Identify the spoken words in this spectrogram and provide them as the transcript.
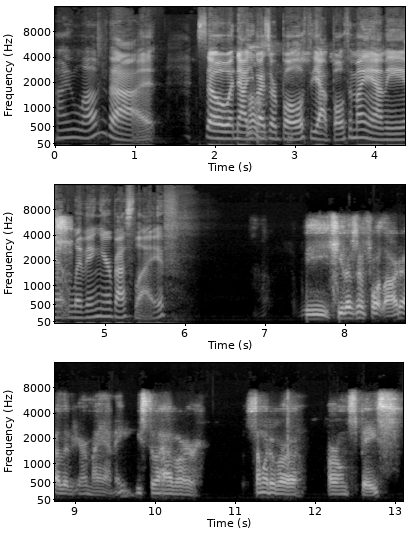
I love that. So now you guys are both, yeah, both in Miami, living your best life. We, he lives in Fort Lauderdale. I live here in Miami. We still have our, somewhat of our, our own space.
